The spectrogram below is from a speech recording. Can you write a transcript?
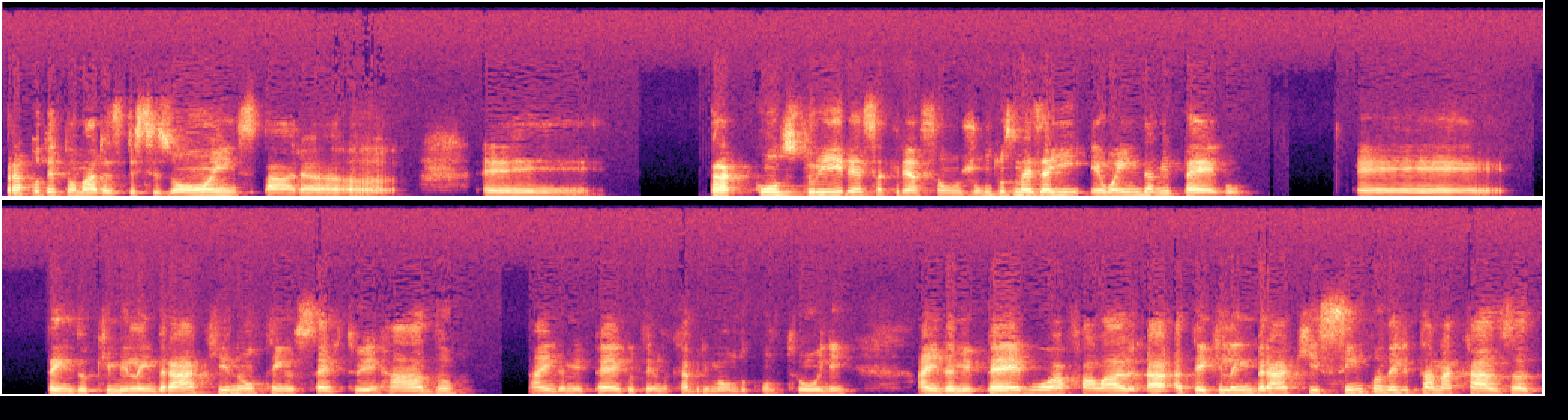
para poder tomar as decisões, para, é, para construir essa criação juntos, mas aí eu ainda me pego. É, tendo que me lembrar que não tenho certo e errado, ainda me pego tendo que abrir mão do controle, ainda me pego a falar, a, a ter que lembrar que sim, quando ele está na casa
